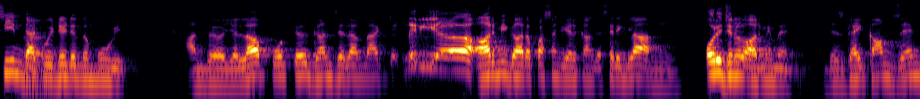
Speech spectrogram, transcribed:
scene that we did in the movie அந்த எல்லாம் போட்டு கன்ஸ் எல்லாம் மேட்டு நிறைய ஆர்மிகார பசங்க இருக்காங்க சரிங்களா original army man this guy comes in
